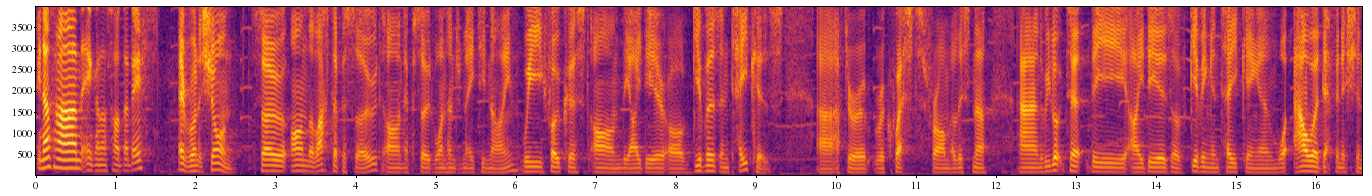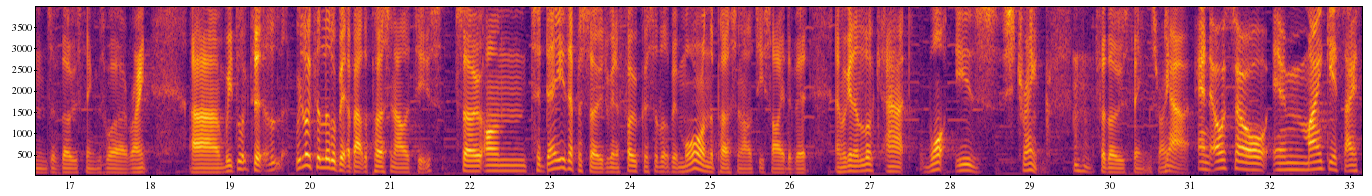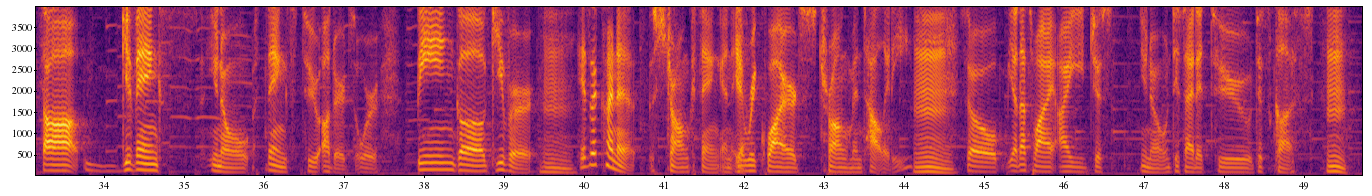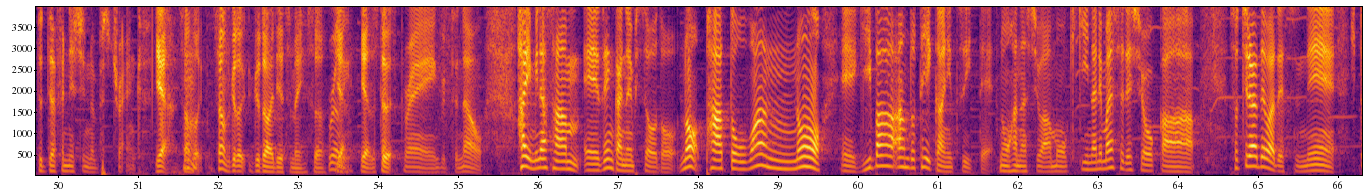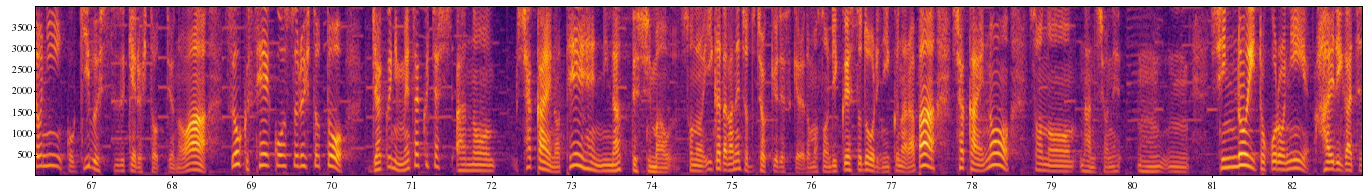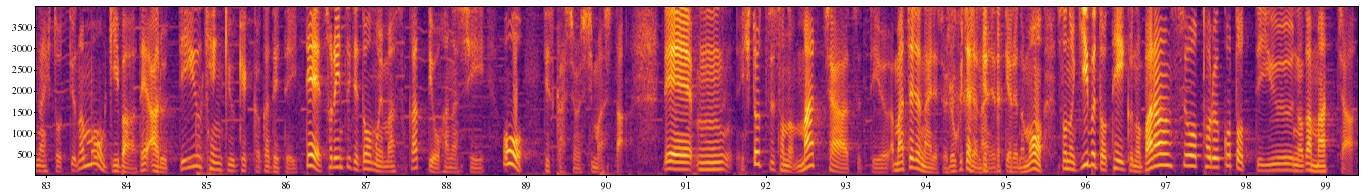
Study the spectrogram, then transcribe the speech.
Minasan, everyone, it's Sean. So, on the last episode, on episode 189, we focused on the idea of givers and takers uh, after a request from a listener. And we looked at the ideas of giving and taking and what our definitions of those things were, right? Um, uh, we looked at we looked a little bit about the personalities. So on today's episode, we're going to focus a little bit more on the personality side of it, and we're going to look at what is strength mm-hmm. for those things, right? Yeah, and also in my case, I thought giving, you know, things to others or being a giver hmm. is a kind of strong thing and Yeah. it requires strong mentality. Hmm. So, yeah, that's why I just, you know, decided to discuss the definition of strength. Yeah, sounds like sounds good. A good idea to me. So Really? yeah, yeah, let's do That's it. great. Good to know. はい、皆さん、えー前回のエピソードのパート1の、えーギバーテイカーについてのお話はもうお聞きになりましたでしょうかそちらではですね、人にこうギブし続ける人っていうのは、すごく成功する人と逆にめちゃくちゃしあの社会の底辺になってしまう。その言い方がねちょっと直球ですけれどもそのリクエスト通りに行くならば社会のそのなんでしょうね。うんうん。しんどいところに入りがちな人っていうのもギバーであるっていう研究結果が出ていてそれについてどう思いますかっていうお話をディスカッションしました。で、うん、一つそのマッチャーズっていう抹茶じゃないですよ。緑茶じゃないですけれども そのギブとテイクのバランスを取ることっていうのがマッチャー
